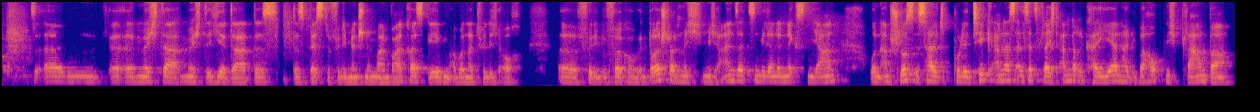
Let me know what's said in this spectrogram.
und, ähm, äh, äh, möchte, möchte hier da das, das Beste für die Menschen in meinem Wahlkreis geben, aber natürlich auch äh, für die Bevölkerung in Deutschland mich, mich einsetzen wieder in den nächsten Jahren. Und am Schluss ist halt Politik, anders als jetzt vielleicht andere Karrieren, halt überhaupt nicht planbar.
